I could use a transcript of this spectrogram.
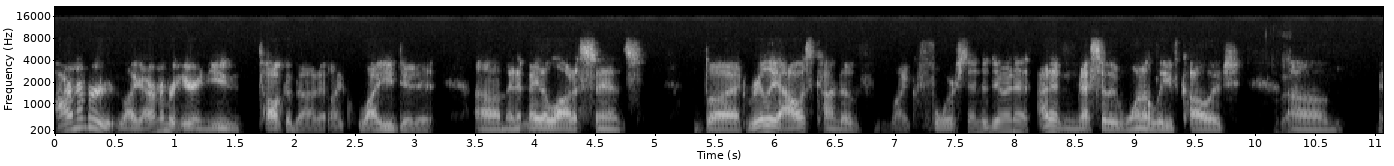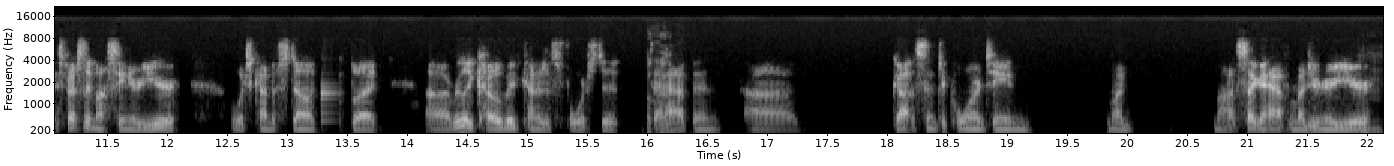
I remember like I remember hearing you talk about it, like why you did it, um, and it made a lot of sense. But really, I was kind of like forced into doing it. I didn't necessarily want to leave college, Okay. um, especially my senior year, which kind of stunk. But uh, really, COVID kind of just forced it Okay. to happen. Uh, got sent to quarantine my my second half of my junior year, Mhm.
